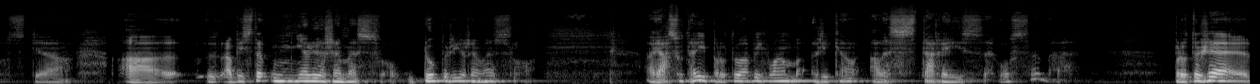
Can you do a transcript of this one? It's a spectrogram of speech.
prostě a, a abyste uměli řemeslo, dobrý řemeslo. A já jsem tady proto, abych vám říkal, ale starej se o sebe. Protože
